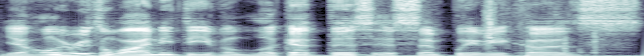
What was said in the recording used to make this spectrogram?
Yeah, only reason why I need to even look at this is simply because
